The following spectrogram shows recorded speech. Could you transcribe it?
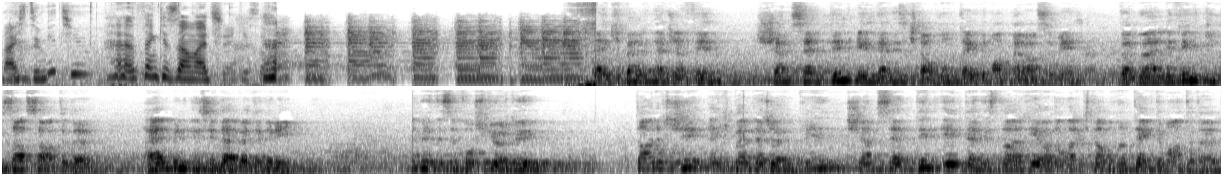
Nice to meet you. Thank you so much. Thank you so much. Əkbər Nəcəfin Şəmsəddin Eldəniz kitabının təqdimat mərasimi və müəllifin imza saatıdır. Hər birinizi dəvət edirik. Hər birinizi xoş gördük. Tarixçi Əkbər Nəcəfin Şəmsəddin Eldəniz tarixi yaradanlar kitabının təqdimatıdır.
